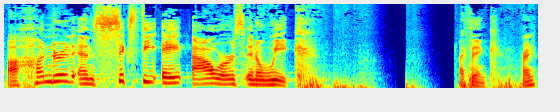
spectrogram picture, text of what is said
168 hours in a week. I think, right?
